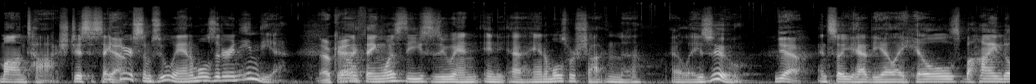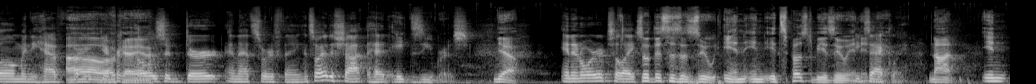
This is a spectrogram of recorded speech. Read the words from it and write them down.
montage, just to say Yeah. here's some zoo animals that are in India. Okay. The only thing was these zoo an, in, uh, animals were shot in the L.A. Zoo. yeah, And so you have the LA hills behind them, and you have very Oh, different okay, yeah. colors of dirt and that sort of thing. And so I had a shot that had eight zebras. yeah. And in order to like So this is a zoo in in. It's supposed to be a zoo in Exactly. India, not in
